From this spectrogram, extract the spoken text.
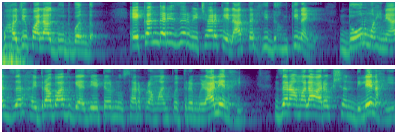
भाजपाला दूध बंद. एकंदरीत जर विचार केला तर ही धमकी नाही दोन महिन्यात जर हैदराबाद गॅझेटरनुसार प्रमाणपत्र मिळाले नाही जर आम्हाला आरक्षण दिले नाही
